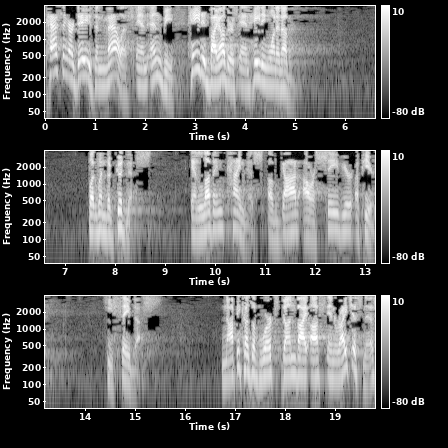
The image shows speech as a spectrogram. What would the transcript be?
passing our days in malice and envy, hated by others and hating one another. But when the goodness and loving kindness of God our Savior appeared, He saved us. Not because of works done by us in righteousness,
